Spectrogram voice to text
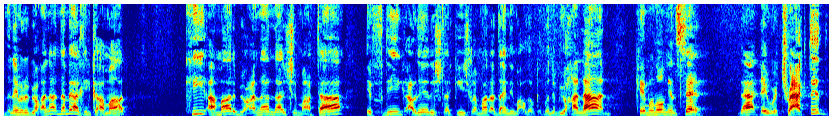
the name of Rabbi Yohanan, Nameh Hachi Ka'amar, Ki Amar Rabbi Yohanan La Shemata, ifnig Ale Rish Lakish V'Amar Adayni Ma'alokat. When Rabbi Yohanan came along and said that they retracted,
